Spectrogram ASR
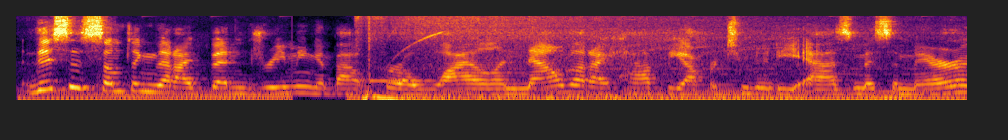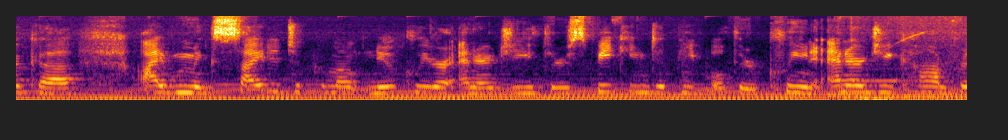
this is something that I've been dreaming about for a while. And now that I have the opportunity as Miss America, I'm excited to promote nuclear energy through speaking to people through clean energy conferences,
